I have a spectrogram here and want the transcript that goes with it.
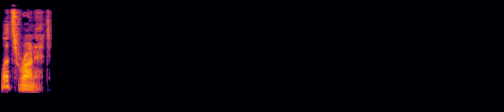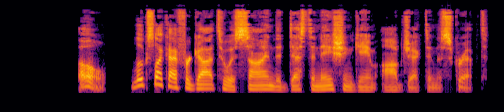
Let's run it. Oh, looks like I forgot to assign the destination game object in the script.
